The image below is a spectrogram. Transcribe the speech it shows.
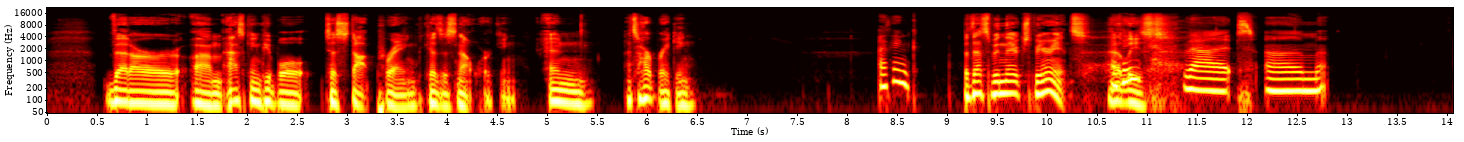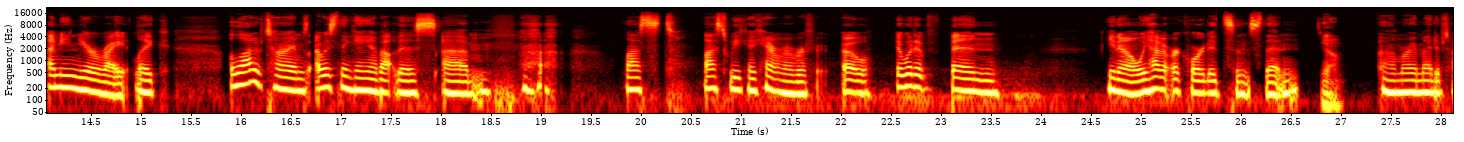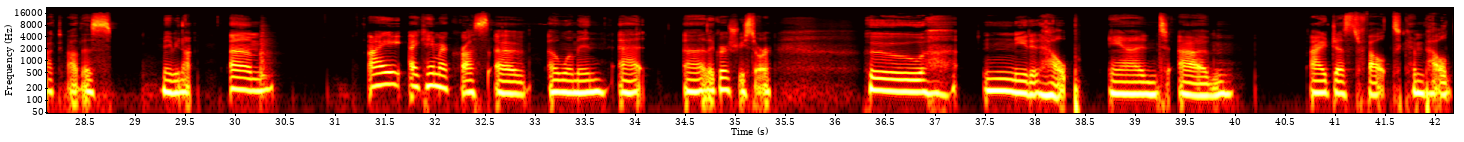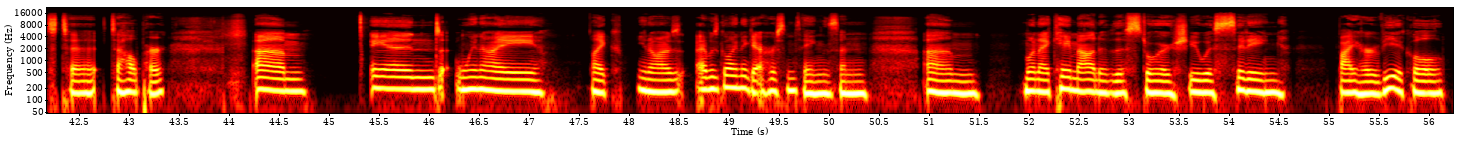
that are um, asking people to stop praying because it's not working, and that's heartbreaking. I think But that's been their experience, I at think least. that um I mean you're right. Like a lot of times I was thinking about this um last last week. I can't remember if it, oh, it would have been you know, we haven't recorded since then. Yeah. Um, or I might have talked about this, maybe not. Um, I I came across a a woman at uh, the grocery store who needed help, and um, I just felt compelled to to help her. Um, and when I like, you know, I was I was going to get her some things, and um, when I came out of the store, she was sitting by her vehicle,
